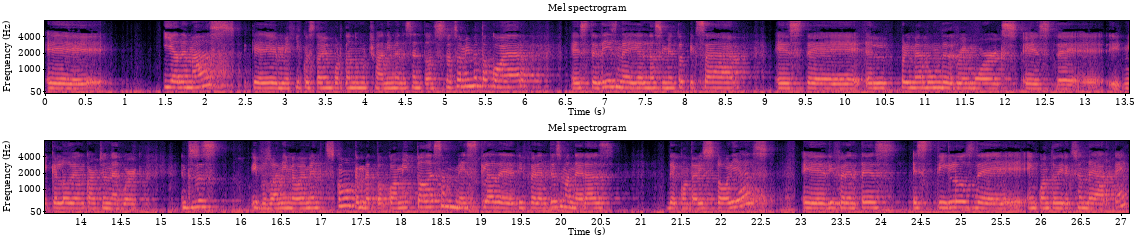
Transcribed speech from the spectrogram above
Eh, y además que México estaba importando mucho anime en ese entonces. Entonces a mí me tocó ver este, Disney, el nacimiento de Pixar, este, el primer boom de DreamWorks, este, Nickelodeon, Cartoon Network. Entonces, y pues anime obviamente. Es como que me tocó a mí toda esa mezcla de diferentes maneras de contar historias, eh, diferentes estilos de, en cuanto a dirección de arte.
